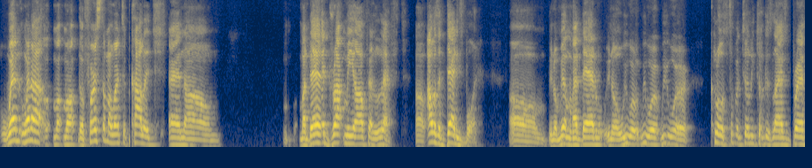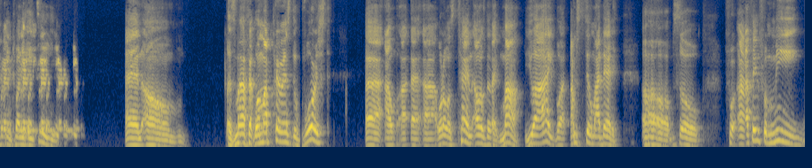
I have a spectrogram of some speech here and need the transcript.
when when I my, my, the first time I went to college and um my dad dropped me off and left. Uh, I was a daddy's boy. Um, you know, me and my dad, you know, we were we were we were close up until he took his last breath in 2018. And um, as a matter of fact, when my parents divorced, uh, I, I, I, when I was 10, I was like, "Mom, you all right, but I'm still my daddy." Um, so for I think for me,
